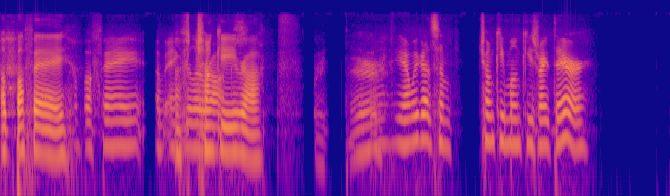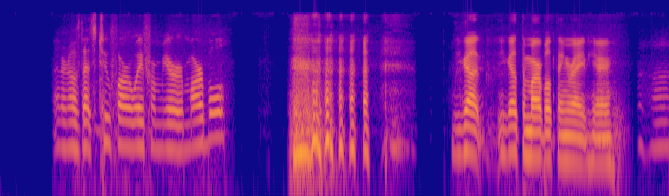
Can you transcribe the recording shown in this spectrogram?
a buffet A buffet of of angular chunky rocks. rocks. There. Uh, Yeah, we got some chunky monkeys right there. I don't know if that's too far away from your marble. you got you got the marble thing right here. Uh-huh.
